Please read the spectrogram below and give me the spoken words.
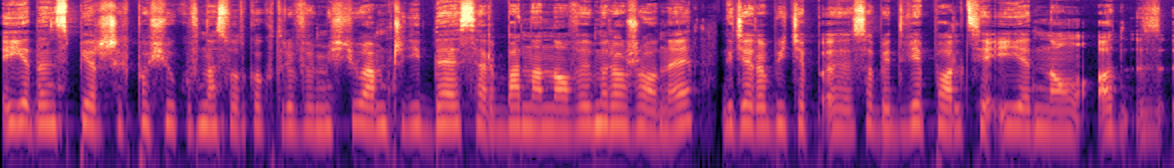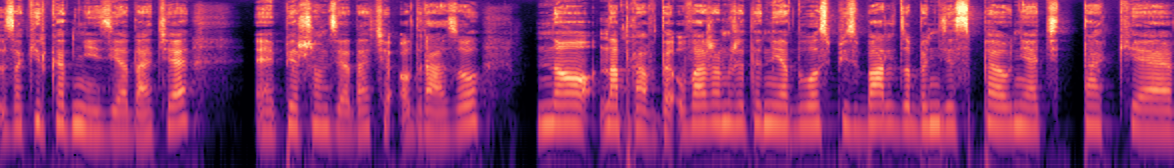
jeden z pierwszych posiłków na słodko, który wymyśliłam, czyli deser bananowy mrożony, gdzie robicie e, sobie dwie porcje i jedną od, za kilka dni zjadacie. E, pierwszą zjadacie od razu. No naprawdę, uważam, że ten jadłospis bardzo będzie spełniać takie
